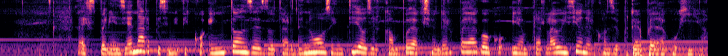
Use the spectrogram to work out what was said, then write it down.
La experiencia en ARPE significó entonces dotar de nuevos sentidos el campo de acción del pedagogo y ampliar la visión del concepto de pedagogía.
